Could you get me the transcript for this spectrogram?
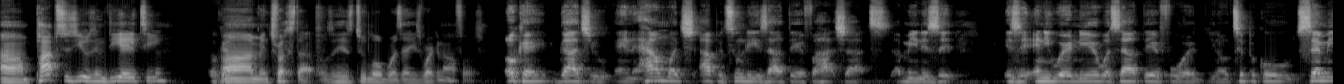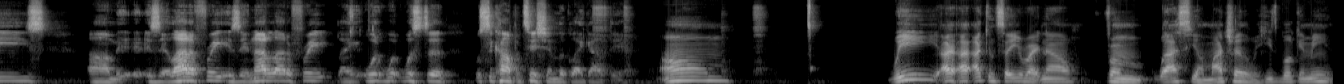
Um, Pops is using DAT Okay. um and Truck Stop. Those are his two load boards that he's working off of. okay, got you. And how much opportunity is out there for hot shots? I mean, is it is it anywhere near what's out there for you know typical semis? Um, is there a lot of freight? Is there not a lot of freight? Like what, what what's the what's the competition look like out there? Um, we I I, can tell you right now from what I see on my trailer, where he's booking me,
